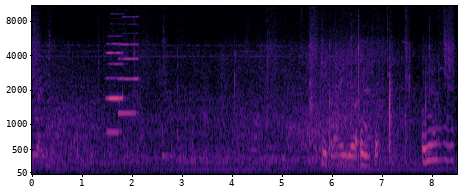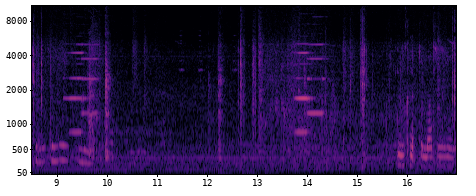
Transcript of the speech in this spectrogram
You ready? You guys are in for. Oh, I'm looking at the.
